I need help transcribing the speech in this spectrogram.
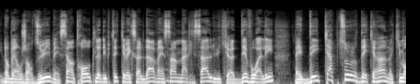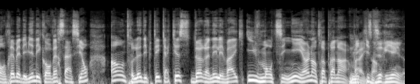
Et là, ben aujourd'hui, ben c'est entre autres le député de Québec solidaire Vincent Marissal, lui qui a dévoilé ben, des captures d'écran qui montraient bel et bien des conversations entre le député caquiste de René Lévesque, Yves Montigny et un entrepreneur. Mais qui dit rien là.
